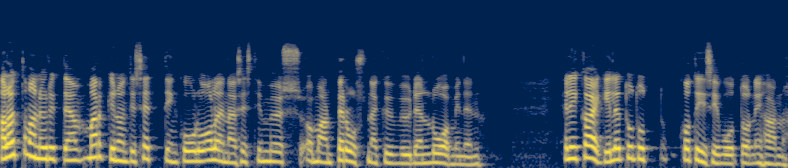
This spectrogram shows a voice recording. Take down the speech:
Aloittavan yrittäjän markkinointisettiin kuuluu olennaisesti myös oman perusnäkyvyyden luominen. Eli kaikille tutut kotisivut on ihan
